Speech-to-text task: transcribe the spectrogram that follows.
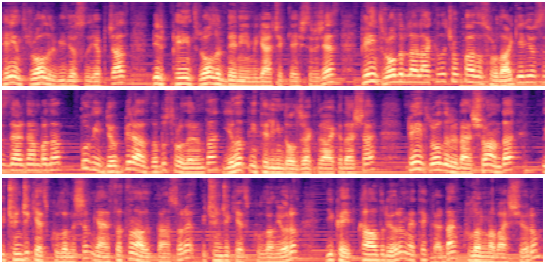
Paint Roller videosu yapacağız. Bir Paint Roller deneyimi gerçekleştireceğiz. Paint Roller ile alakalı çok fazla sorular geliyor sizlerden bana. Bu video biraz da bu soruların da yanıt niteliğinde olacaktır arkadaşlar. Paint Roller'ı ben şu anda üçüncü kez kullanışım yani satın aldıktan sonra üçüncü kez kullanıyorum. Yıkayıp kaldırıyorum ve tekrardan kullanıma başlıyorum.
